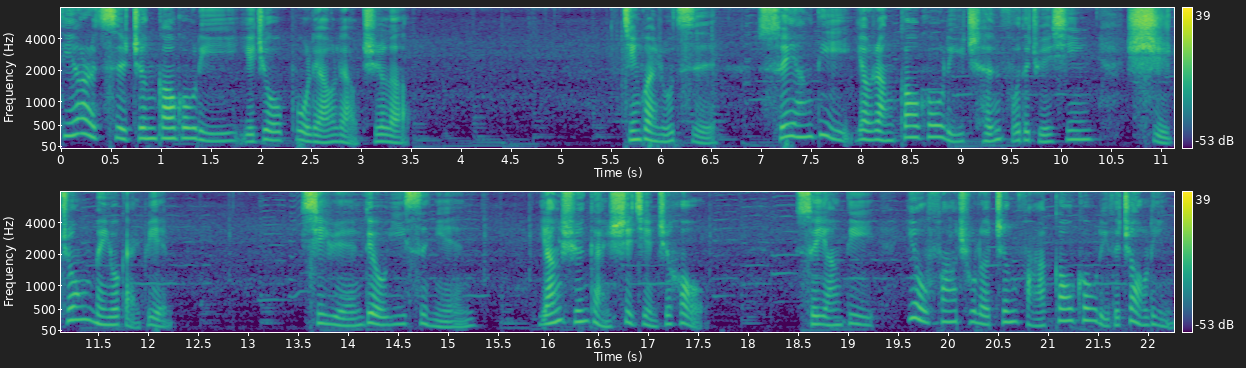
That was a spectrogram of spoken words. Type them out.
第二次征高句丽也就不了了之了。尽管如此，隋炀帝要让高句丽臣服的决心始终没有改变。西元六一四年。杨玄感事件之后，隋炀帝又发出了征伐高句丽的诏令。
